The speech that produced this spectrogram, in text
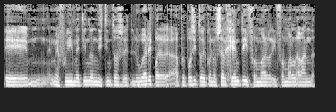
eh, me fui metiendo en distintos eh, lugares para a propósito de conocer gente y formar y formar la banda.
